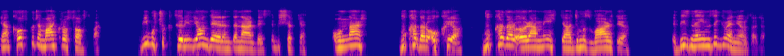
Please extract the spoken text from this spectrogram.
Yani koskoca Microsoft bak. Bir buçuk trilyon değerinde neredeyse bir şirket. Onlar bu kadar okuyor. Bu kadar öğrenmeye ihtiyacımız var diyor. E biz neyimize güveniyoruz acaba?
